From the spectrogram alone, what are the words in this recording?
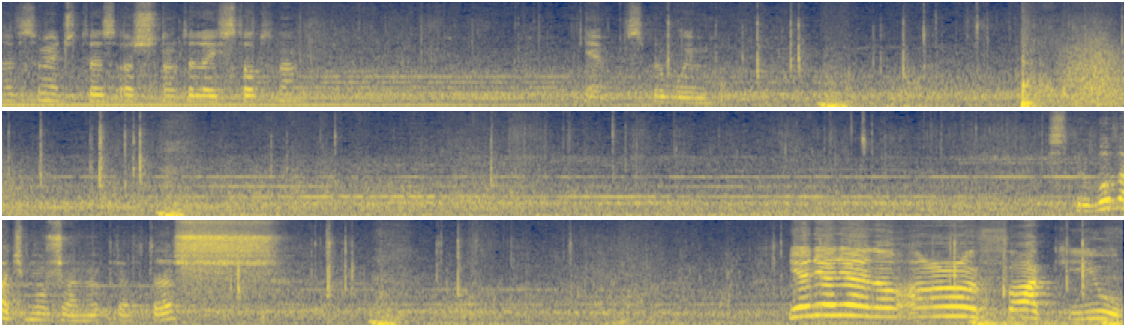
Ale w sumie, czy to jest aż na tyle istotne? Nie spróbujmy. Spróbować możemy, prawdaż? Nie, nie, nie, no, oh, fuck you.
